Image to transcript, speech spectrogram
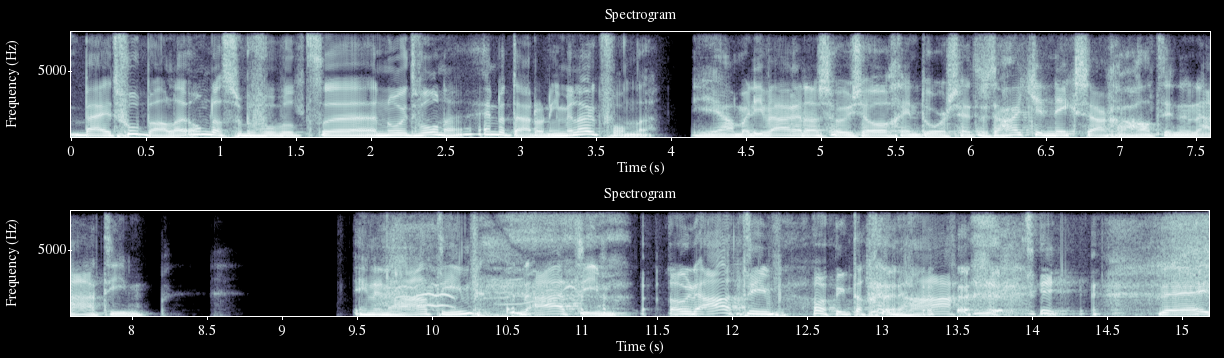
bij het voetballen. Omdat ze bijvoorbeeld nooit wonnen en dat daardoor niet meer leuk vonden. Ja, maar die waren dan sowieso geen doorzetters. Daar had je niks aan gehad in een A-team. In een H-team. Een A-team. Oh, een A-team. Oh, ik dacht een H-team. Nee,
